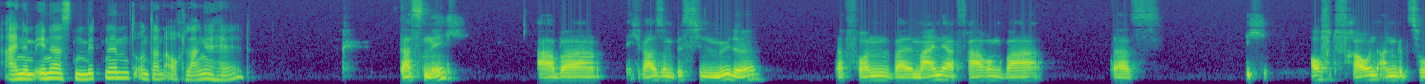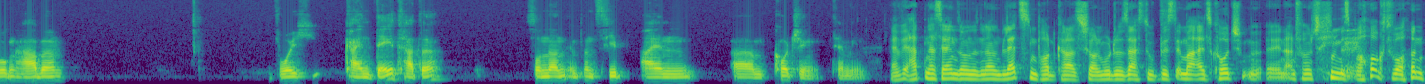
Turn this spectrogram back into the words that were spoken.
einem Innersten mitnimmt und dann auch lange hält? Das nicht, aber ich war so ein bisschen müde davon, weil meine Erfahrung war, dass ich oft Frauen angezogen habe, wo ich kein Date hatte, sondern im Prinzip einen ähm, Coaching-Termin. Ja, wir hatten das ja in so einem letzten Podcast schon, wo du sagst, du bist immer als Coach in Anführungsstrichen missbraucht worden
